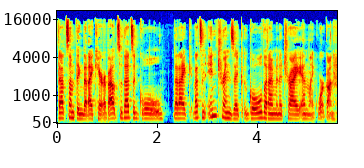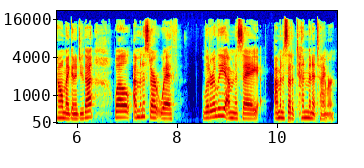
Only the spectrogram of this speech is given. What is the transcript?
that's something that I care about. So that's a goal that I that's an intrinsic goal that I'm going to try and like work on. How am I going to do that? Well, I'm going to start with literally I'm going to say I'm going to set a 10 minute timer.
